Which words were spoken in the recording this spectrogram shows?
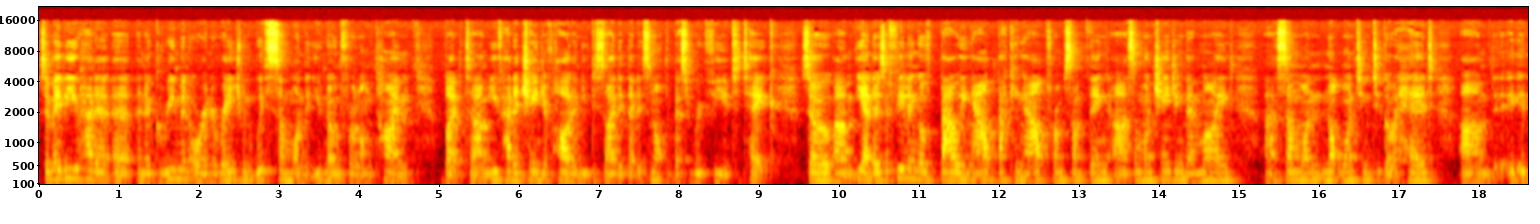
So maybe you had a, a an agreement or an arrangement with someone that you've known for a long time, but um, you've had a change of heart and you've decided that it's not the best route for you to take. So um, yeah, there's a feeling of bowing out, backing out from something, uh, someone changing their mind. Uh, someone not wanting to go ahead. Um, it, it,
